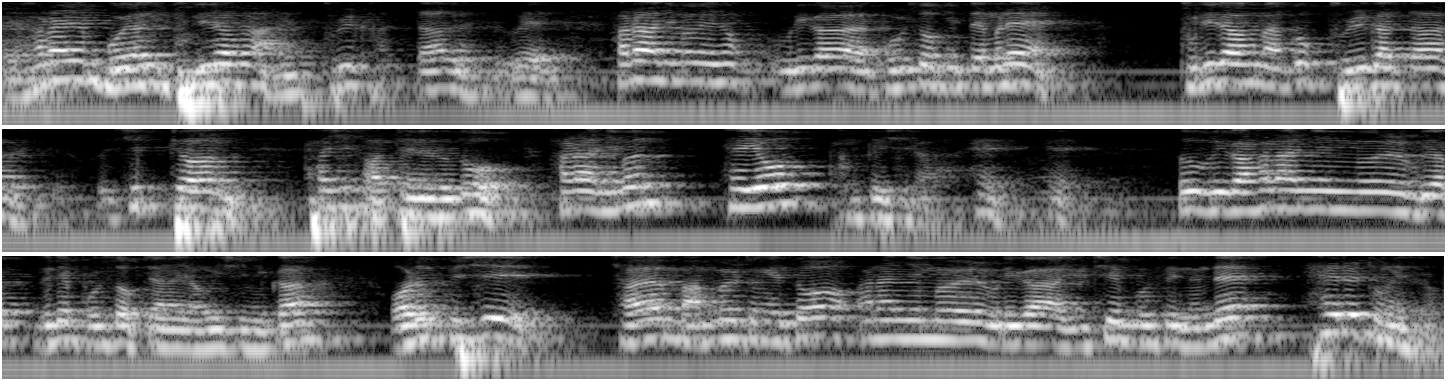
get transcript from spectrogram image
네, 하나님 모양이 불이라고는 안 해서 불 같다 그랬어요. 왜? 하나님은 형- 우리가 볼 수 없기 때문에 불이라고 꼭불 같다 그랬어요. 10편 84편에서도 하나님은 해요 방패시라 해 해. 그래서 우리가 하나님을 우리가 눈에 볼 수 없잖아요 영이시니까 얼음빛이 자연 만물 통해서 하나님을 우리가 유추해 볼 수 있는데 해를 통해서.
